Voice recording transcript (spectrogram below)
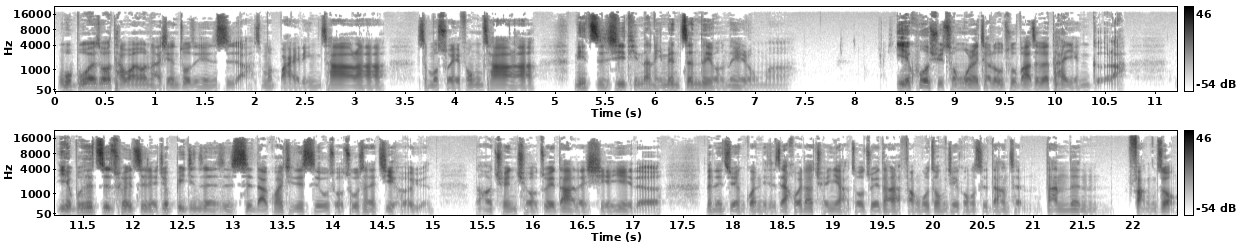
我不会说台湾有哪些人做这件事啊？什么百灵差啦，什么水风差啦？你仔细听，那里面真的有内容吗？也或许从我的角度出发，这个太严格了，也不是自吹自擂。就毕竟真的是四大会计师事务所出身的稽核员，然后全球最大的鞋业的人力资源管理师，再回到全亚洲最大的房屋中介公司当成担任房仲，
